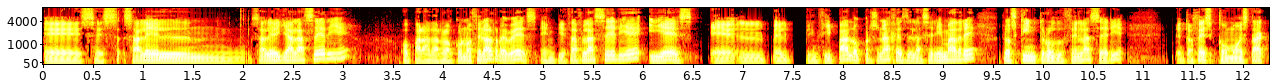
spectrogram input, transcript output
eh, se s- sale, el, sale ya la serie, o para darlo a conocer al revés, empieza la serie y es el, el principal o personajes de la serie madre los que introducen la serie. Entonces, como esta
